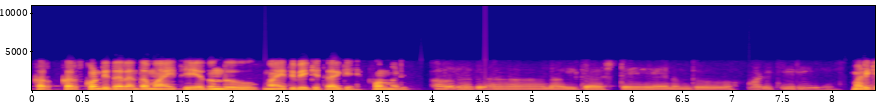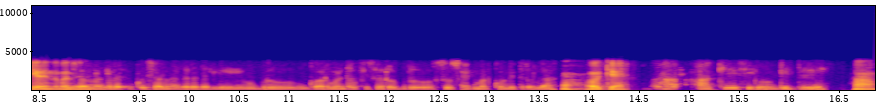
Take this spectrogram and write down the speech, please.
ಕರ್ ಕರ್ಸ್ಕೊಂಡಿದ್ದಾರೆ ಅಂತ ಮಾಹಿತಿ ಅದೊಂದು ಮಾಹಿತಿ ಬೇಕಿತ್ತು ಹಾಗೆ ಫೋನ್ ಮಾಡಿ. ಹೌದೌದು. ನಾವೀಗ ಅಷ್ಟೇ ನಮ್ದು ಮಡಿಕೇರಿ ಮಡಿಕೇರಿಯಿಂದ ಬಂದಿದೆ ಕುಶಾಲನಗರ ಕುಶಾಲನಗರದಲ್ಲಿ ಒಬ್ರು ಗೌರ್ಮೆಂಟ್ ಆಫೀಸರ್ ಒಬ್ರು ಸೂಸೈಡ್ ಮಾಡ್ಕೊಂಡಿದ್ರಲ್ಲ? ಓಕೆ ಆ- ಕೇಸಿಗೆ ಹೋಗಿದ್ವಿ. ಹಾಂ.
